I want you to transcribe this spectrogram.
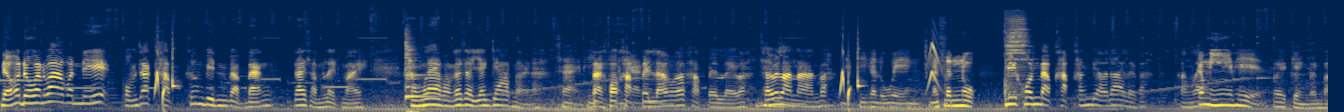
เดี๋ยวมาดูกันว่าวันนี้ผมจะขับเครื่องบินแบบแบงค์ได้สำเร็จไหม ครั้งแรกมันก็จะยากๆหน่อยนะ ใช่พี่แต่พอขับเป็นแล้วมันก็ขับเป็นเลยปะใช้เวลานานปะเดี๋ยวพี่ก็รู้เอง มันสนุก มีคนแบบขับครั้งเดียวได้เลยปะ ครั้งแรกก็มีพี่ เฮ้ยเก่งเกินไป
